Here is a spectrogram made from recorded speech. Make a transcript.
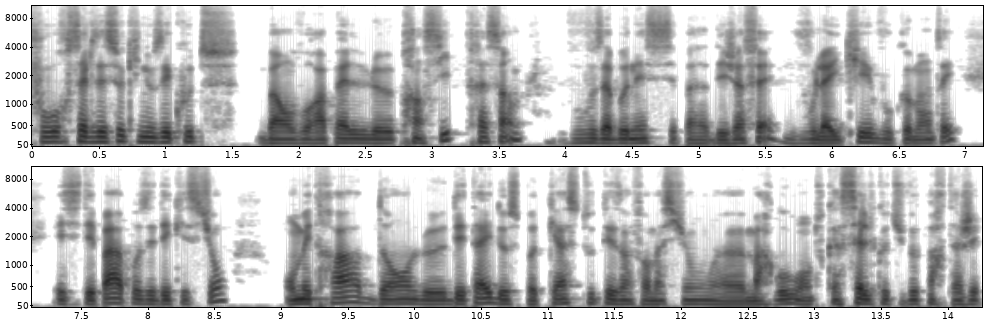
Pour celles et ceux qui nous écoutent, bah, on vous rappelle le principe très simple. Vous vous abonnez si ce n'est pas déjà fait, vous likez, vous commentez. N'hésitez pas à poser des questions. On mettra dans le détail de ce podcast toutes tes informations, euh, Margot, ou en tout cas celles que tu veux partager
